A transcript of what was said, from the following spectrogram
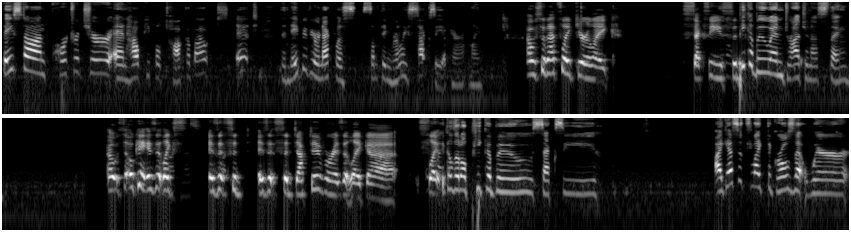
based on portraiture and how people talk about it. The nape of your neck was something really sexy, apparently. oh, so that's like your like sexy. Sed- Peekaboo androgynous thing. oh, so okay, is it like is it sed- is it seductive or is it like uh slightly like a little peekaboo, sexy. I guess it's like the girls that wear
